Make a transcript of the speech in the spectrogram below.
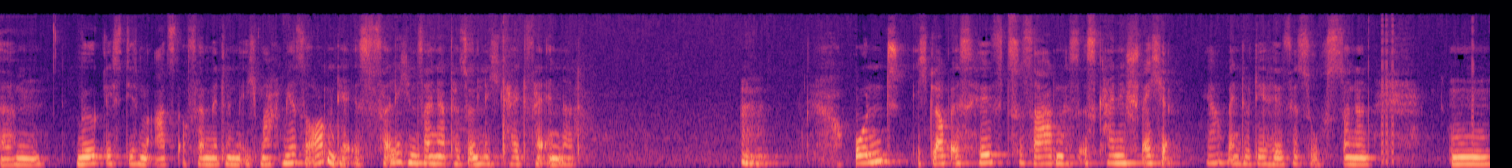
ähm, möglichst diesem Arzt auch vermitteln, ich mache mir Sorgen, der ist völlig in seiner Persönlichkeit verändert. Mhm. Und ich glaube, es hilft zu sagen, es ist keine Schwäche ja, wenn du dir Hilfe suchst, sondern mh, mm,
